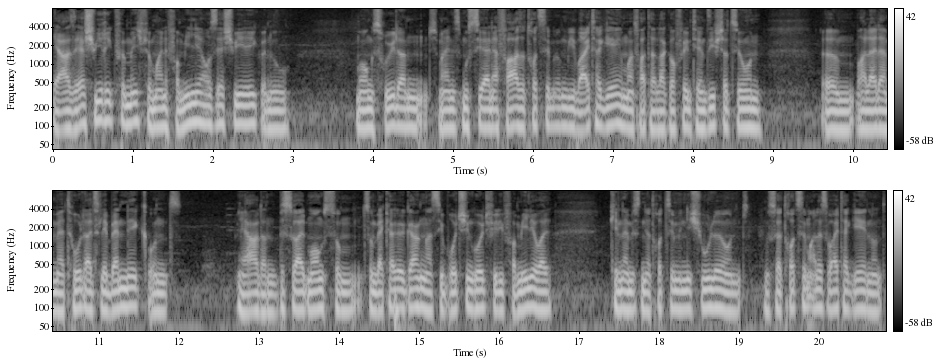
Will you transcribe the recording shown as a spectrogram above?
ja sehr schwierig für mich, für meine Familie auch sehr schwierig, wenn du morgens früh dann, ich meine, es musste ja in der Phase trotzdem irgendwie weitergehen. Mein Vater lag auf der Intensivstation Ähm, war leider mehr tot als lebendig und ja, dann bist du halt morgens zum, zum Bäcker gegangen, hast die Brötchen geholt für die Familie, weil Kinder müssen ja trotzdem in die Schule und muss ja trotzdem alles weitergehen und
